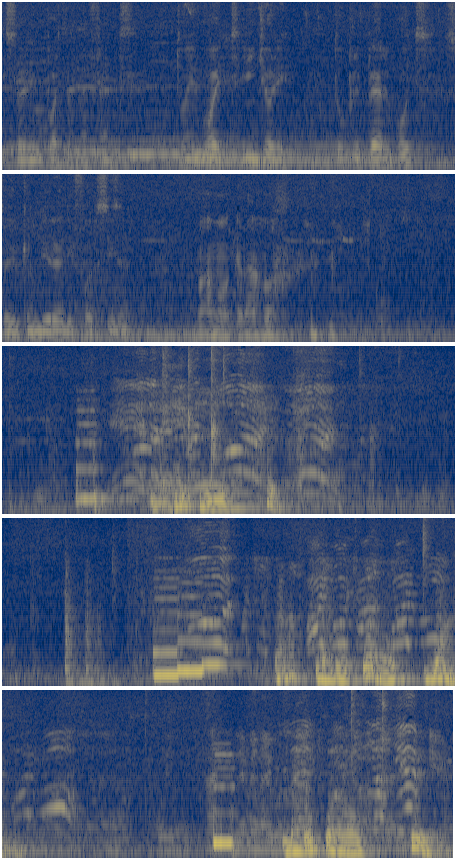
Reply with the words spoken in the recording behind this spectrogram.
It's very important, my friend, to avoid injury, to prepare good, so you can be ready for season. Vamos, carajo. Level 2, 6. Stop level 12, 1. Level 12, 2.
